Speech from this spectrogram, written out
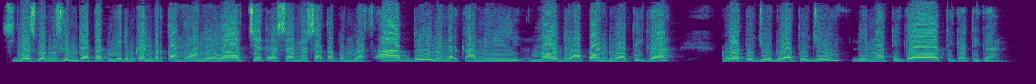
sehingga sobat muslim dapat mengirimkan pertanyaan lewat chat SMS ataupun WhatsApp di nomor kami 0823 2727 5333.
